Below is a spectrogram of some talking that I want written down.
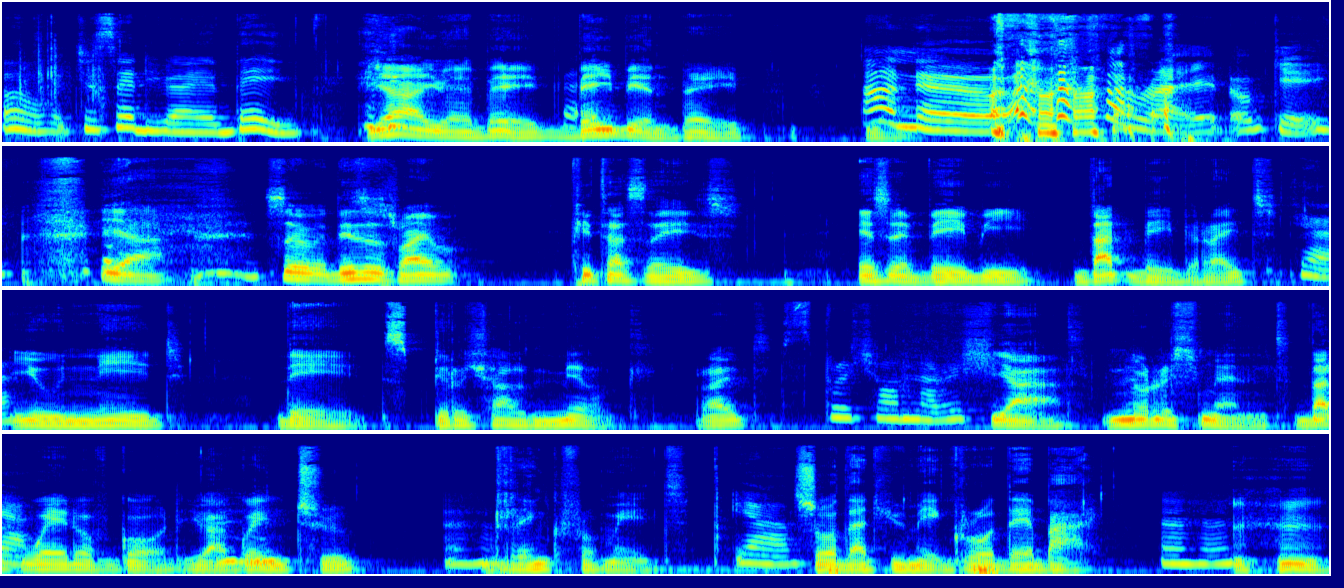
oh, but you said you are a babe. Yeah, you are a babe, baby and babe. Oh, no. all right. Okay. yeah. So this is why Peter says, as a baby, that baby, right? Yeah. You need the spiritual milk, right? Spiritual nourishment. Yeah, nourishment, that Yeah. word of God. You are going to drink from it Yeah. so that you may grow thereby. Mhm. Mhm.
